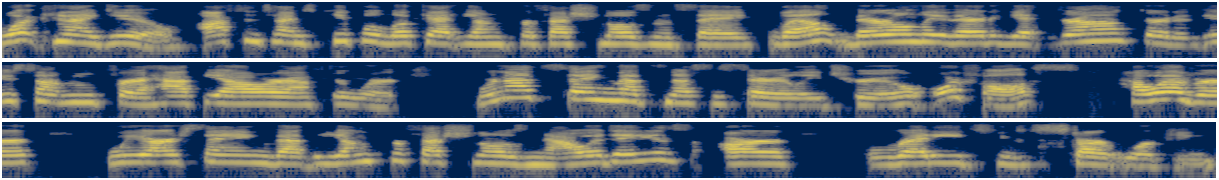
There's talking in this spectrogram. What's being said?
what can i do oftentimes people look at young professionals and say well they're only there to get drunk or to do something for a happy hour after work we're not saying that's necessarily true or false however we are saying that the young professionals nowadays are ready to start working.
